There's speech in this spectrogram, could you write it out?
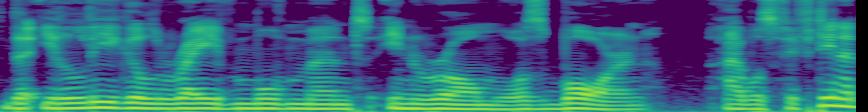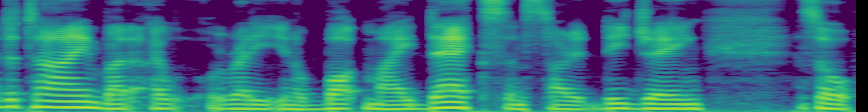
the illegal rave movement in Rome was born. I was 15 at the time, but I already, you know, bought my decks and started DJing. And so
